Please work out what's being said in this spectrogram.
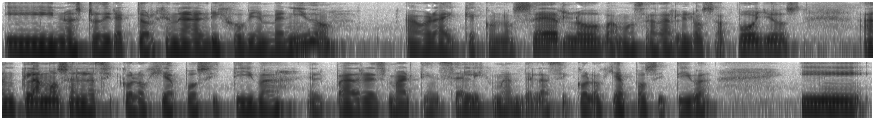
y nuestro director general dijo, bienvenido, ahora hay que conocerlo, vamos a darle los apoyos. Anclamos en la psicología positiva, el padre es Martin Seligman de la psicología positiva, y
